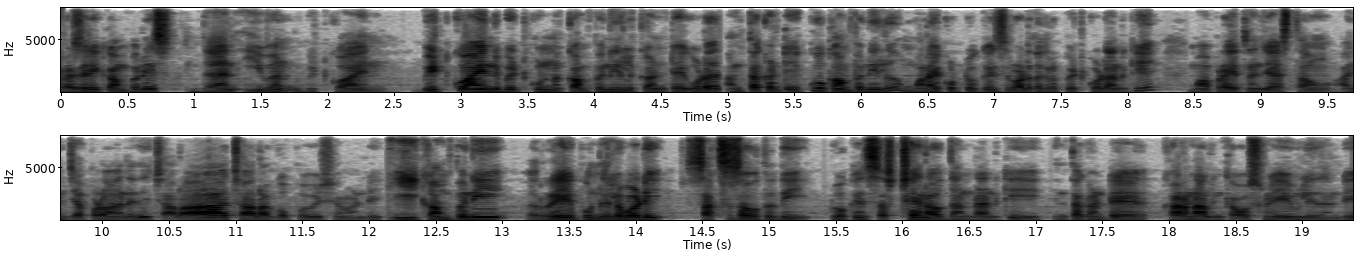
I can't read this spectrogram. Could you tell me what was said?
treasury companies than even bitcoin bitcoin పెట్టుకున్న కంపెనీల కంటే కూడా అంతకంటే ఎక్కువ కంపెనీలు మన యొక్క టోకెన్స్ వాళ్ళ దగ్గర పెట్టుకోవడానికి మా ప్రయత్నం చేస్తాం అని చెప్పడం అనేది చాలా చాలా గొప్ప విషయం అండి. ఈ కంపెనీ రేపు నిలబడి సక్సెస్ అవుతుంది టోకెన్ సస్టైన్ అవుతుందనడానికి ఇంతకంటే కారణాలు ఇంకా అవసరం ఏమీ లేదండి.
